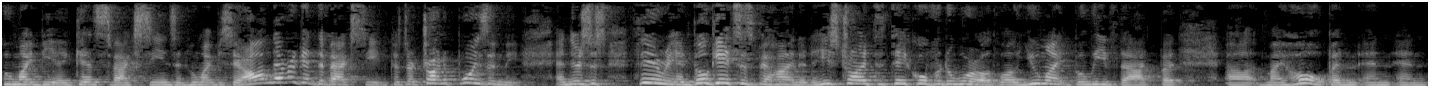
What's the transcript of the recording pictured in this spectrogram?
who might be against vaccines and who might be saying, I'll never get the vaccine because they're trying to poison me. And there's this theory and Bill Gates is behind it and he's trying to take over the world. Well, you might believe that, but uh, my hope and, and, and,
